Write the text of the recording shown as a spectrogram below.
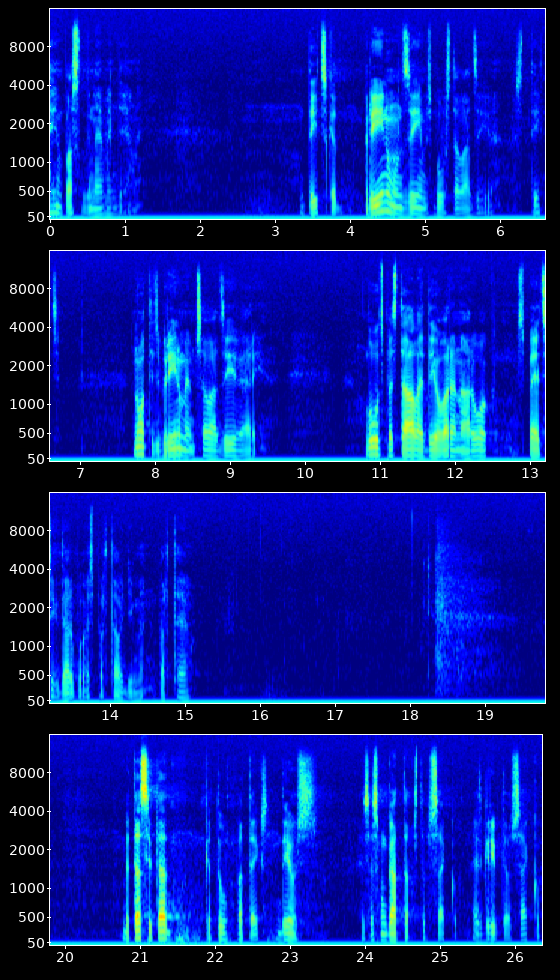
Ej un pasludina evaņģēli. Un tic, ka brīnum un zīmes būs tavā dzīvē. Es ticu. Notic brīnumiem savā dzīvē arī. Lūdzu pēc tā, lai Dieva varenā roka spēcīgi darbojas par tavu ģimeni, par tevi. Bet tas ir tad, kad tu pateiksi, Dievs, es esmu gatavs tev sekot. Es gribu tev sekot.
